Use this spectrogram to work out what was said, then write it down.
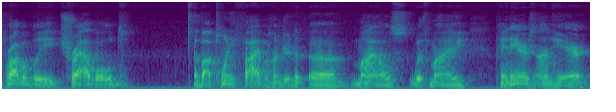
probably traveled about 2,500 uh, miles with my panniers on here,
